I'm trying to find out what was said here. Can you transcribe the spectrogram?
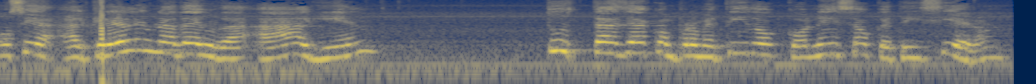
O sea, al crearle una deuda a alguien, tú estás ya comprometido con eso que te hicieron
